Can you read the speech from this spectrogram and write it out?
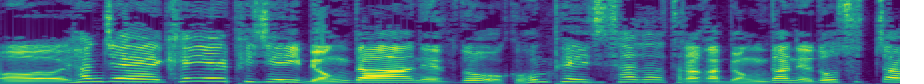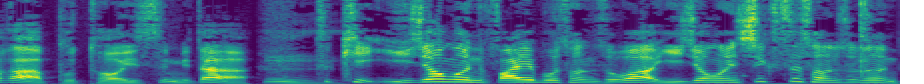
어, 현재 KLPGA 명단에도 그 홈페이지 찾아 들어가 명단에도 숫자가 붙어 있습니다. 음. 특히 이정은 5 선수와 이정은 6 선수는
